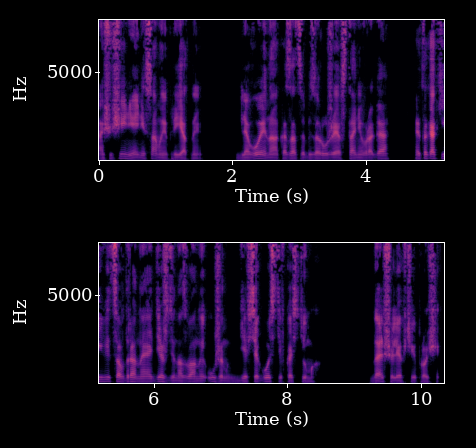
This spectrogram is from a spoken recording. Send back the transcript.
Ощущения не самые приятные. Для воина оказаться без оружия в стане врага — это как явиться в драной одежде на званый ужин, где все гости в костюмах. Дальше легче и проще.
